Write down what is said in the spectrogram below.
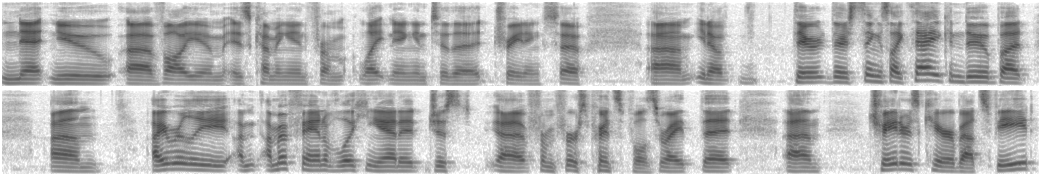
net new uh, volume is coming in from Lightning into the trading. So, um, you know, there there's things like that you can do, but um, I really I'm I'm a fan of looking at it just uh, from first principles, right? That um, traders care about speed.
